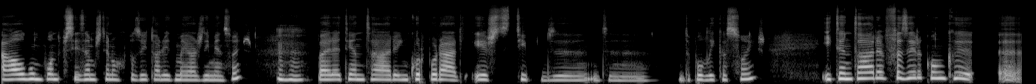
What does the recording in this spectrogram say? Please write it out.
a algum ponto precisamos ter um repositório de maiores dimensões Uhum. para tentar incorporar este tipo de, de, de publicações e tentar fazer com que uh,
